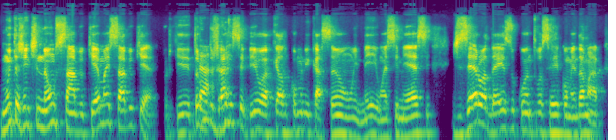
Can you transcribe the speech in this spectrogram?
muita gente não sabe o que é, mas sabe o que é, porque todo tá. mundo já recebeu aquela comunicação, um e-mail, um SMS, de 0 a 10 o quanto você recomenda a marca.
